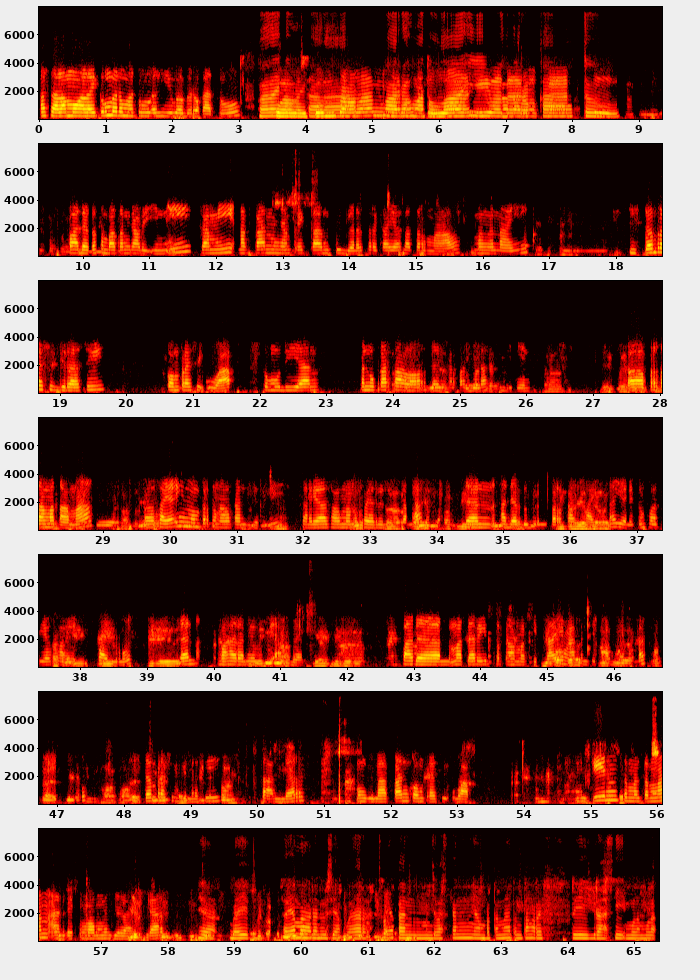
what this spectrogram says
Assalamualaikum warahmatullahi wabarakatuh. Waalaikumsalam warahmatullahi wabarakatuh. Pada kesempatan kali ini, kami akan menyampaikan tugas rekayasa termal mengenai sistem refrigerasi kompresi uap, kemudian penukar kalor dan kapasitas pendingin. Uh, pertama-tama, uh, saya ingin memperkenalkan diri. Saya Salman Ferdinand dan ada beberapa rekan saya yaitu Fatia Fairuz dan Maharani Lucy Akbar. Pada materi pertama kita yang akan kita bahas yaitu sistem refrigerasi standar menggunakan kompresi uap. Mungkin teman-teman ada yang mau menjelaskan. Ya, baik. Saya Maharan Lucy Akbar. Saya akan menjelaskan yang pertama tentang refrigerasi. Mula-mula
